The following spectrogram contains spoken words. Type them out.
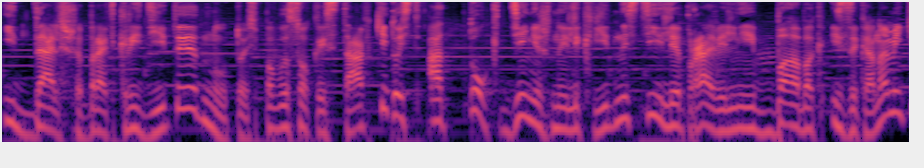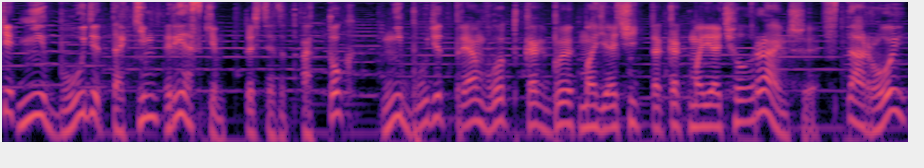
и дальше брать кредиты, ну, то есть по высокой ставке. То есть отток денежной ликвидности или правильнее бабок из экономики не будет таким резким. То есть этот отток не будет прям вот как бы маячить так, как маячил раньше. Второй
